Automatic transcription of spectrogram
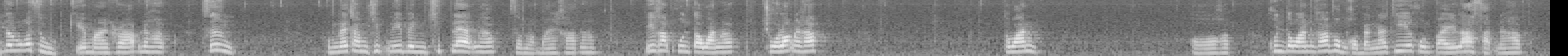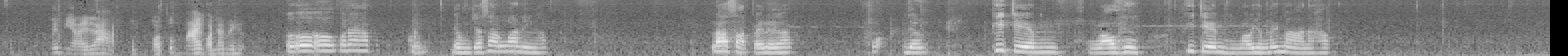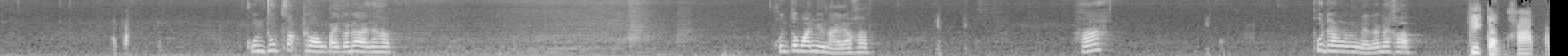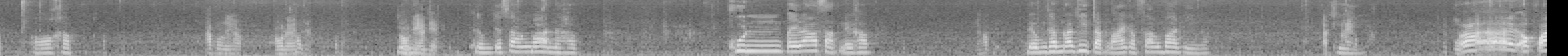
นะครับยินดีต้อนรับเข้าสู่เกม Minecraft นะครับ ซึ่งผมได้ทำคลิปนี้เป็นคลิปแรกนะครับสำหรับ Minecraft นะครับ นี่ครับคุณตะวันครับ โชว์ล็อกหนะครับ ตะวัน อ๋อครับ คุณตะวันครับ ผมขอแบ่งหน้าที่ให้คุณไปล่าสัตว์นะครับ ไม่มีอะไรล่ะผมขอซุปไม้ก่อนได้ไหมครับเออเออเออก็ได้ครับ เดี๋ยวเดี๋ยวผมจะสร้างบ้านเองครับ ล่าสัตว์ไปเลยครับ เพราะเดี๋ยวพี่เจมส์ของเราพี่เจมส์ของเรายังไม่มานะครับ เอาฟัก คุณทุบฟักทองไปก็ได้นะครับ คุณตะวันอยู่ไหนแล้วครับเนี่ยที่ของฮะที่ของคราฟพูดดังๆหน่อยได้ไหมครับที่กล่องคราฟครับ อ๋อครับ คราฟเอาเลยครับ เอาแล้วเนี่ยเดี๋ยวเอาเนี่ยเนี่ยเดี๋ยวผมจะสร้างบ้านนะครับ คุณไปล่าสัตว์เลยครับเดี๋ยวครับเดี๋ยวผมทำหน้าที่ตัดไม้กับสร้างบ้านเองครับตัดไม้กับให้ผมเอ้ยออกไป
